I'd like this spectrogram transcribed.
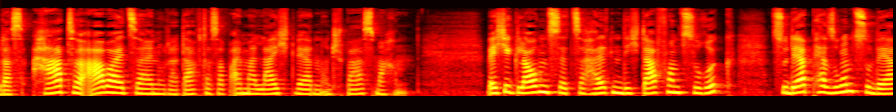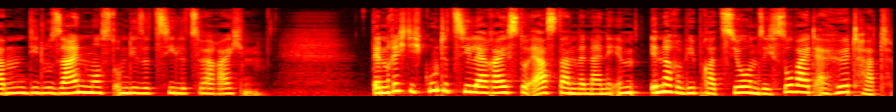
das harte Arbeit sein oder darf das auf einmal leicht werden und Spaß machen? Welche Glaubenssätze halten dich davon zurück, zu der Person zu werden, die du sein musst, um diese Ziele zu erreichen? Denn richtig gute Ziele erreichst du erst dann, wenn deine innere Vibration sich so weit erhöht hat,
